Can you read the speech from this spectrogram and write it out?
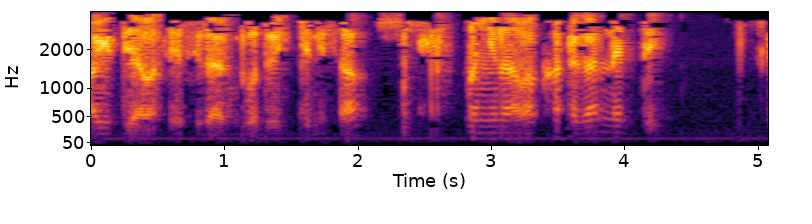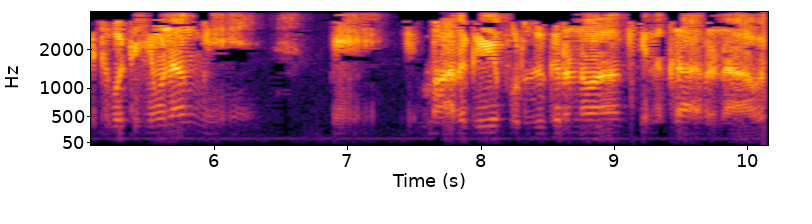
අවිද්‍යාව අශේෂ විරාග නිරෝධ වෙච්ච නිසා මඤ්ඤණාවක් හටගන්නේ නැත්තේ. එතකොට එහෙමනම් මේ මේ මාර්ගය පුරුදු කරනවා කියන කාරණාව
